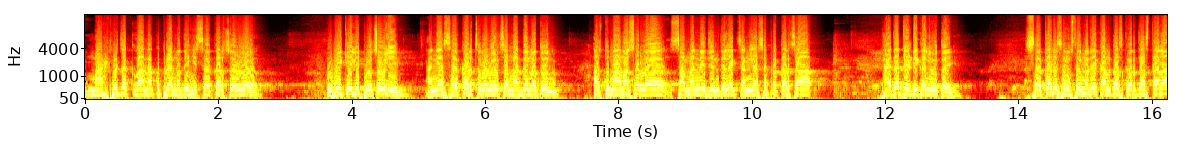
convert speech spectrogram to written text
महाराष्ट्राच्या कानाकोपऱ्यामध्ये ही सहकार चळवळ उभी केली पोचवली आणि या सहकार चळवळीच्या माध्यमातून आज तुम्हाला सर्व सामान्य जनतेला एक चांगल्या अशा प्रकारचा फायदा त्या ठिकाणी होतोय. सहकारी संस्थेमध्ये कामकाज करत असताना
